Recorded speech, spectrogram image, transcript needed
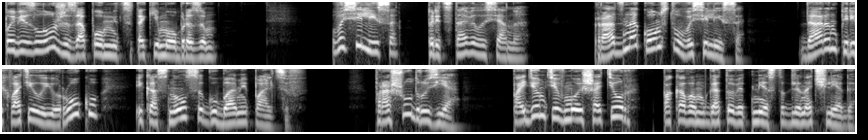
Повезло же запомниться таким образом!» «Василиса», — представилась она. «Рад знакомству, Василиса». Даррен перехватил ее руку и коснулся губами пальцев. «Прошу, друзья, Пойдемте в мой шатер, пока вам готовят место для ночлега».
